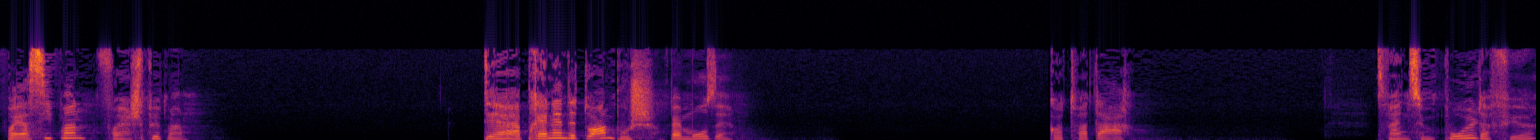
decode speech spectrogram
Feuer sieht man, Feuer spürt man. Der brennende Dornbusch bei Mose. Gott war da. Es war ein Symbol dafür,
